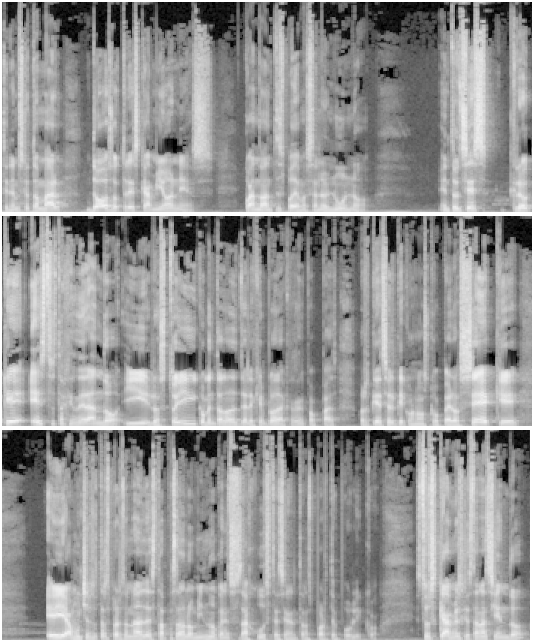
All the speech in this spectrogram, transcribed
Tenemos que tomar dos o tres camiones cuando antes podíamos hacerlo en uno. Entonces, creo que esto está generando, y lo estoy comentando desde el ejemplo de la casa de mis papás, porque es el que conozco, pero sé que eh, a muchas otras personas les está pasando lo mismo con esos ajustes en el transporte público. Estos cambios que están haciendo,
